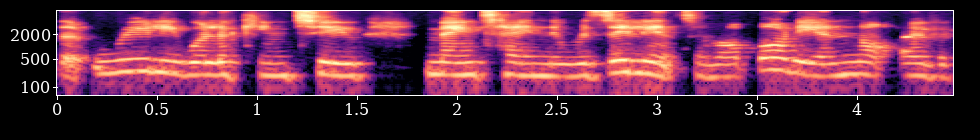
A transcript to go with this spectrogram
that really we're looking to maintain the resilience of our body and not overtax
